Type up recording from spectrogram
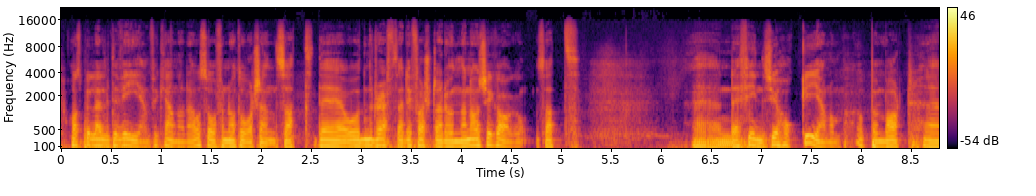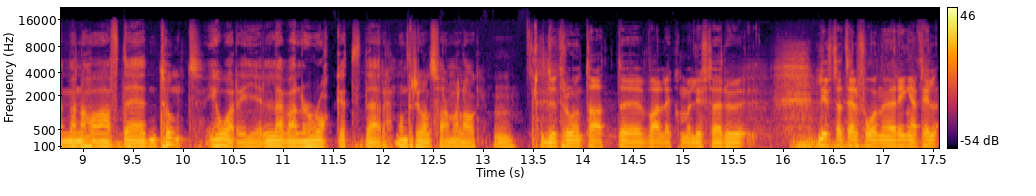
Och spelade lite VM för Kanada och så för något år sedan. Så att det, och draftade i första rundan av Chicago. Så att det finns ju hockey igenom uppenbart. Eh, men har haft det tungt i år i Level Rocket där, Montreals farmarlag. Mm. Du tror inte att uh, Valle kommer lyfta, lyfta telefonen och ringa till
